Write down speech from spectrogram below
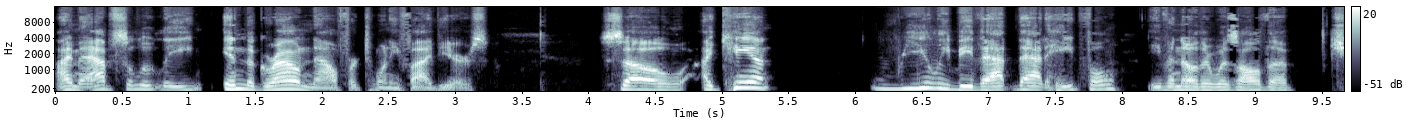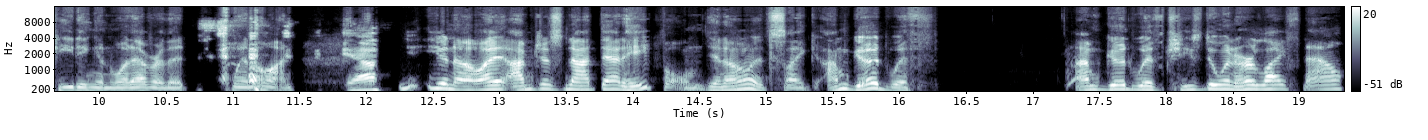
I'm absolutely in the ground now for 25 years. So I can't really be that that hateful, even though there was all the cheating and whatever that went on Yeah. you know I, i'm just not that hateful you know it's like i'm good with i'm good with she's doing her life now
